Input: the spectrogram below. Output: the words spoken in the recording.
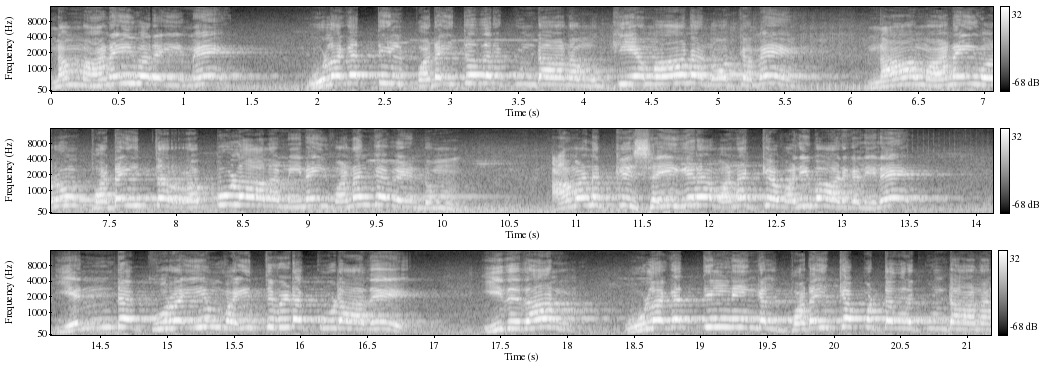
நம் அனைவரையுமே உலகத்தில் படைத்ததற்குண்டான முக்கியமான நோக்கமே நாம் அனைவரும் படைத்த ரப்புலாலமினை வணங்க வேண்டும். அவனுக்கு செய்கிற வணக்க வழிபாடுகளிலே எந்த குறையும் வைத்துவிடக்கூடாது இதுதான் உலகத்தில் நீங்கள் படைக்கப்பட்டதற்குண்டான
